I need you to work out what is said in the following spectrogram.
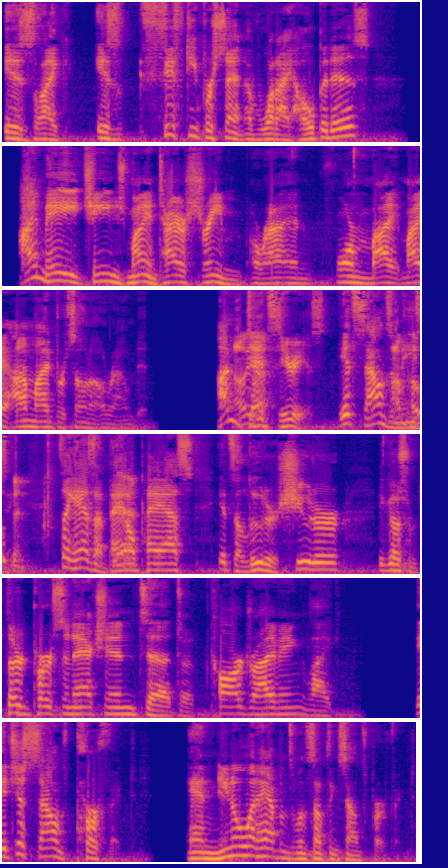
is like is 50% of what I hope it is, I may change my entire stream around and form my my online persona around it. I'm Oh, dead yeah. serious. It sounds amazing. It's like it has a battle Yeah. pass. It's a looter shooter. It goes from third person action to, to car driving. Like it just sounds perfect. And you know what happens when something sounds perfect?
